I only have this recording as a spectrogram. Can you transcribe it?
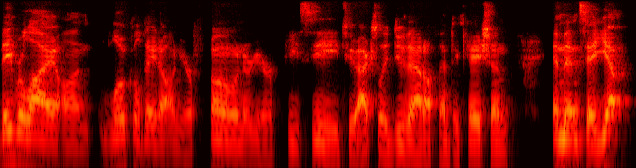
they rely on local data on your phone or your PC to actually do that authentication, and then say, "Yep,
